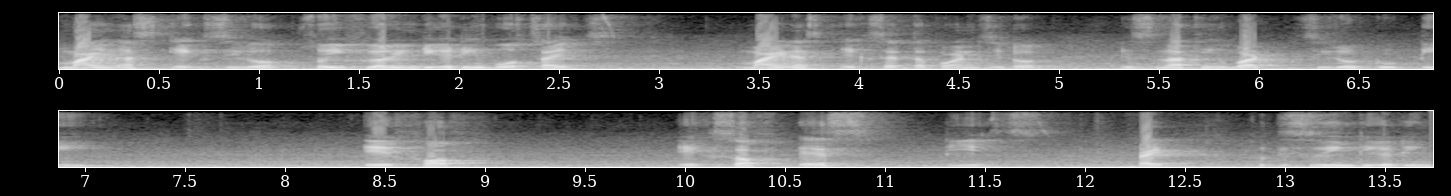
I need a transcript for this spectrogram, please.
minus x0 so if you are integrating both sides minus x at the point 0 is nothing but 0 to t f of x of s ds right? So this is integrating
